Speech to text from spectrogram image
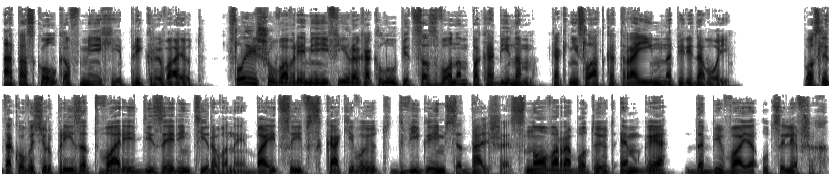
От осколков мехи прикрывают. Слышу во время эфира, как лупит со звоном по кабинам, как несладко троим на передовой. После такого сюрприза твари дезориентированы. Бойцы вскакивают, двигаемся дальше. Снова работают МГ, добивая уцелевших.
